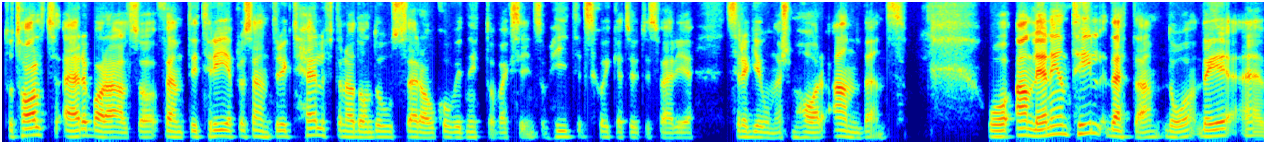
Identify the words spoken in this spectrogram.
Totalt är det bara alltså 53 procent, drygt hälften av de doser av covid-19-vaccin som hittills skickats ut i Sveriges regioner som har använts. Och anledningen till detta då, det eh,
